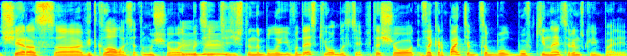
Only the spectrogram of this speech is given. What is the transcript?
ще раз е, відклалася, тому що якби ці, ці частини були і в Одеській області. Те, що Закарпаття це був, був кінець Римської імперії.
